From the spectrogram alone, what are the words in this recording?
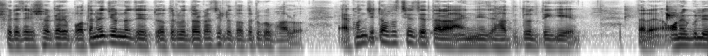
স্বৈরাচারী সরকারের পতনের জন্য যে যতটুকু দরকার ছিল ততটুকু ভালো। এখন যেটা হচ্ছে যে তারা আইন নিজে হাতে তুলতে গিয়ে তারা অনেকগুলি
